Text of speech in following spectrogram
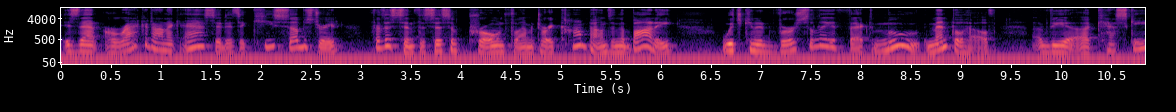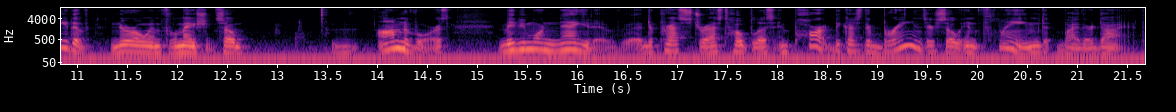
is that arachidonic acid is a key substrate for the synthesis of pro-inflammatory compounds in the body, which can adversely affect mood, mental health via a cascade of neuroinflammation. So omnivores may be more negative, depressed, stressed, hopeless, in part because their brains are so inflamed by their diet.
